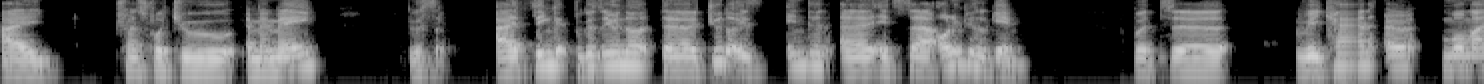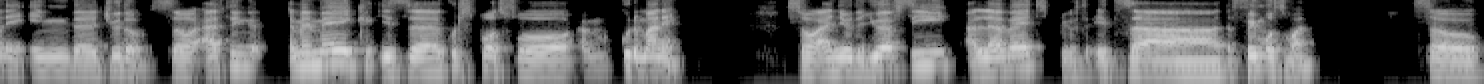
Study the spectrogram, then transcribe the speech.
I transferred to MMA because I think because you know the judo is inter uh, it's an Olympic game, but uh, we can earn more money in the judo. So I think MMA is a good sport for um, good money. So I knew the UFC. I love it because it's uh, the famous one. So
